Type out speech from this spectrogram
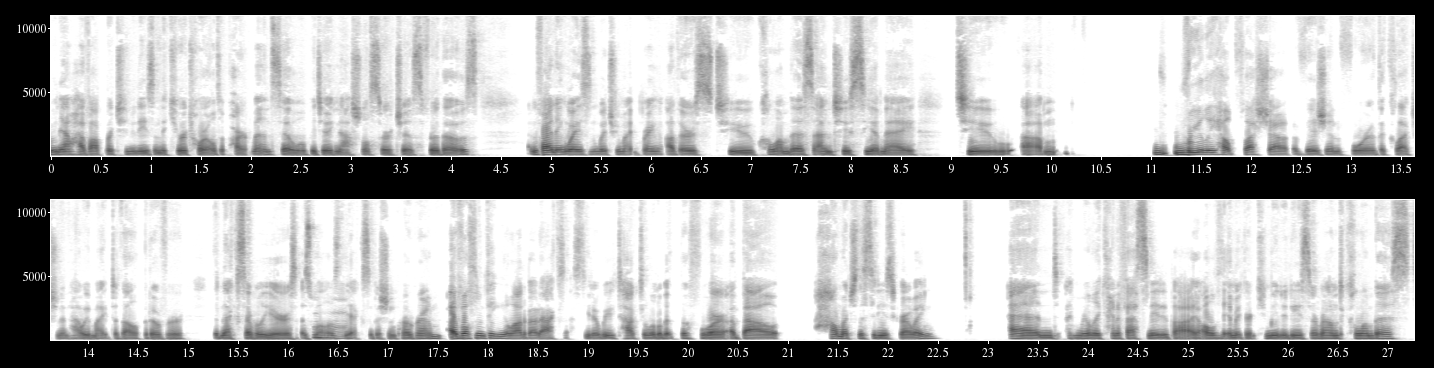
we now have opportunities in the curatorial department, so we'll be doing national searches for those and finding ways in which we might bring others to Columbus and to CMA to um, really help flesh out a vision for the collection and how we might develop it over the next several years, as well mm-hmm. as the exhibition program. I've also been thinking a lot about access. You know, we talked a little bit before about how much the city is growing. And I'm really kind of fascinated by all of the immigrant communities around Columbus,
